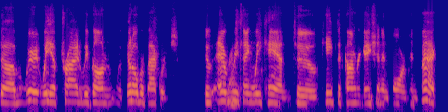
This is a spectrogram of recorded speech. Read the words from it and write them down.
um, we we have tried, we've gone, we've been over backwards, do everything right. we can to keep the congregation informed. In fact,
